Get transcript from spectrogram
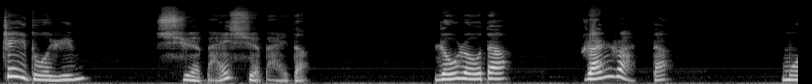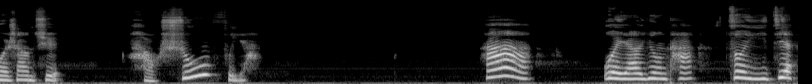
这朵云，雪白雪白的。柔柔的，软软的，摸上去好舒服呀！啊，我要用它做一件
